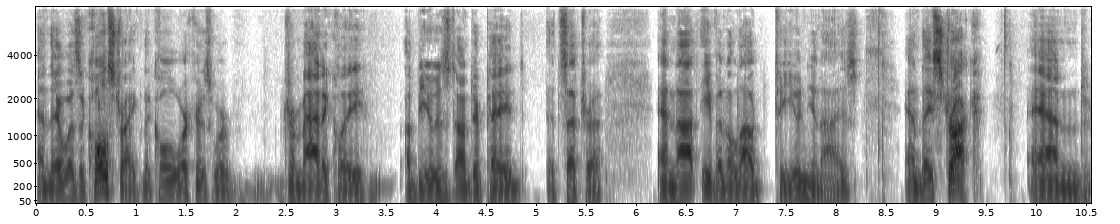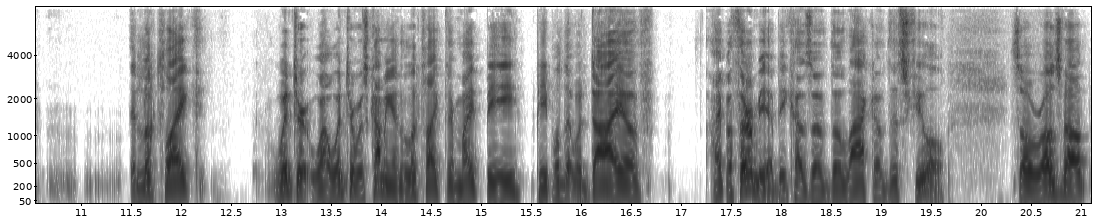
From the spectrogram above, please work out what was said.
And there was a coal strike. The coal workers were dramatically abused, underpaid, etc. and not even allowed to unionize. And they struck. And it looked like winter, well, winter was coming, and it looked like there might be people that would die of hypothermia because of the lack of this fuel. So Roosevelt,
